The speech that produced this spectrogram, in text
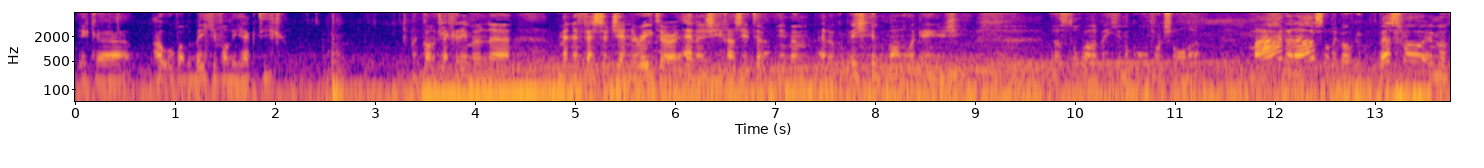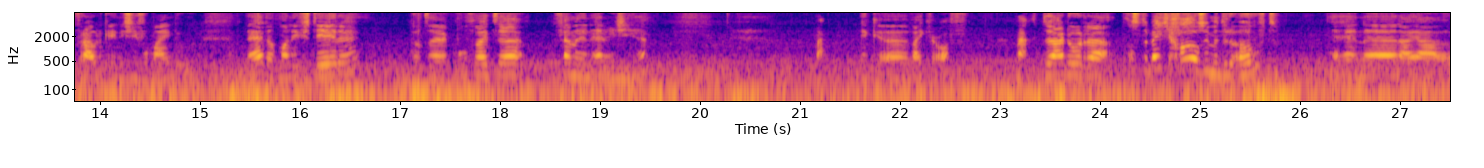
ik uh, hou ook wel een beetje van die hectiek. Dan kan ik lekker in mijn uh, manifestor generator energie gaan zitten. In mijn, en ook een beetje in mijn mannelijke energie. Dat is toch wel een beetje mijn comfortzone. Maar daarnaast had ik ook best wel in mijn vrouwelijke energie voor mij doen. Hè, dat manifesteren, dat uh, komt vanuit feminine energie. Hè? Maar ik wijk er af. Maar daardoor uh, was het een beetje chaos in mijn hoofd. En uh, nou ja,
